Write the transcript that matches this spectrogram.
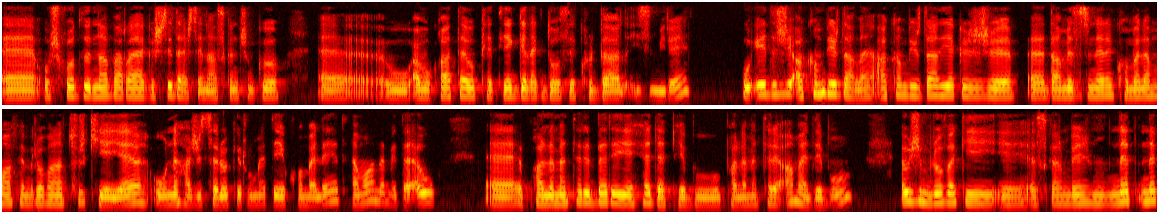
Poyraz jî çar sal berê li avahiya HDP êrişiyeka nijadperestî de hatibû kuştin ew avukata wê dozê bû وش خود نبرا گشتی داشته ناسکن چونکو و اوقات و کتیه گلک دوزه کردال ازمیره و ایدجی اکم بیرداله اکم بیردال یک ج دامزرینرین کمله مافه مروان ترکیه و نه هجی سروک رومت کمله همان دمیده او پارلمنتر بری هدف بو پارلمنتر آمده بو او جی مروفکی از کارم بیش نه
